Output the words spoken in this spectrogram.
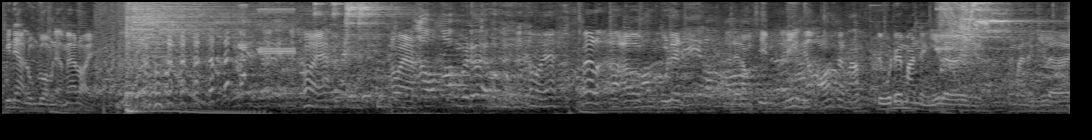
ที่เนี่ยรวมๆเนี่ยไม่อร่อย ทำไมอะทำไมอะเอากล้องไปด้วยทำไมอะไม่อร่อยเอาเอากูเล่นเดี๋ยวลองชิมอันนี้เนื้อออสนะครับดูได้มันอย่างนี้เลยมันอย่างนี้เลย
